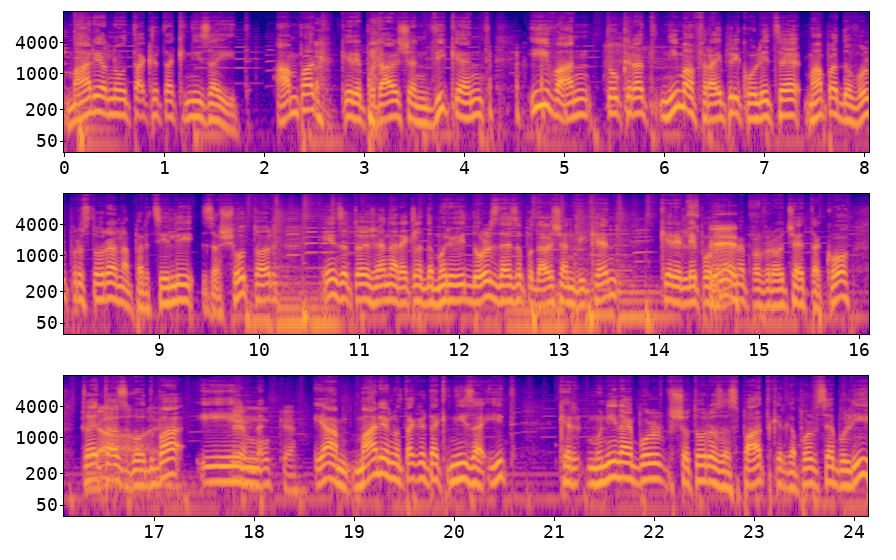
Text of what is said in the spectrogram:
Marjanu tako tak ni zaid. Ampak, ker je podaljšan vikend, Ivan tokrat nima fraj prikolice, ima pa dovolj prostora na parceli za šotor. In zato je žena rekla, da morajo iti dol zdaj za podaljšan vikend, ker je lepo Spet. vreme, pa vroče. Tako. To je ja, ta zgodba. In, ja, Marjanu tako tak ni zaid. Ker mu ni najbolj v šotoru za spat, ker ga pol vse boli,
